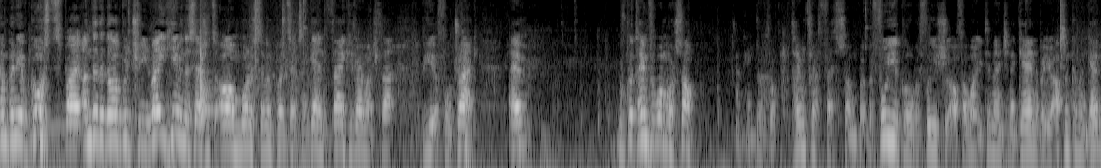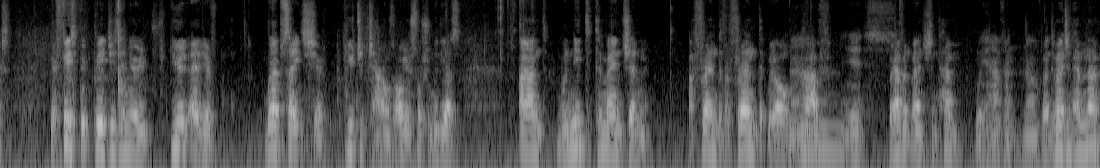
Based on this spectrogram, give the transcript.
Company of Ghosts by Under the Dogwood Tree, right here in the sessions on 107.6. Again, thank you very much for that beautiful track. Um, we've got time for one more song. Okay. We've got time for a fifth song. But before you go, before you shoot off, I want you to mention again about your up and coming gigs, your Facebook pages, and your you- uh, your websites, your YouTube channels, all your social medias. And we need to mention a friend of a friend that we all Ah, have. yes. We haven't mentioned him. We haven't. No. You want to mention him now?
